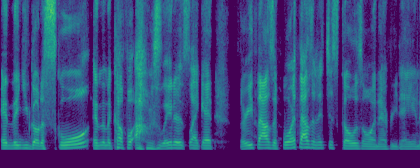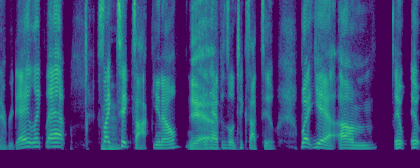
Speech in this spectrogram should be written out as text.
And then you go to school and then a couple hours later it's like at 3000 4000 it just goes on every day and every day like that. It's like Mhm. tiktok you know? It- Yeah. it happens on tiktok too. But yeah um it, it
